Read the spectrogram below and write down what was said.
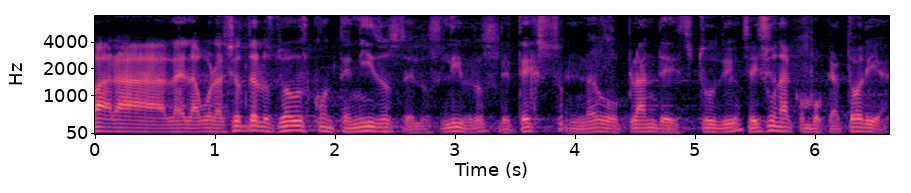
para la elaboración de los nuevos contenidos de los libros de texto, el nuevo plan de estudio, se hizo una convocatoria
